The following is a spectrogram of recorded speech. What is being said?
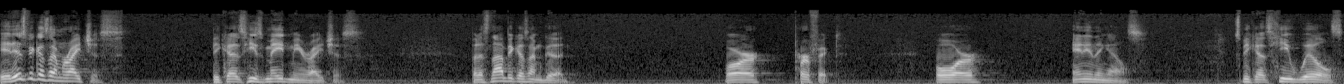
It is because I'm righteous, because He's made me righteous. But it's not because I'm good or perfect or anything else. It's because He wills.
